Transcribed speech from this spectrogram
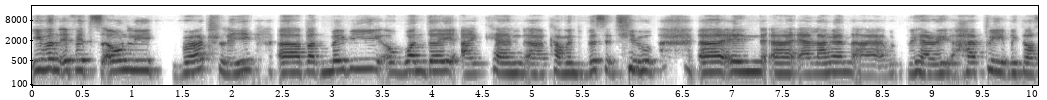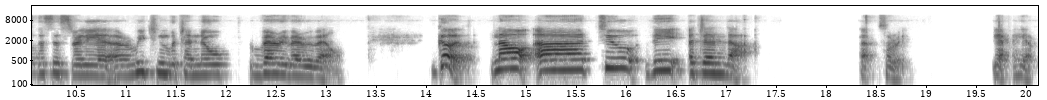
even if it's only virtually. Uh, but maybe uh, one day I can uh, come and visit you uh, in Erlangen. I would be very happy because this is really a, a region which I know very, very well. Good. Now to the agenda uh, sorry. Yeah, here.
